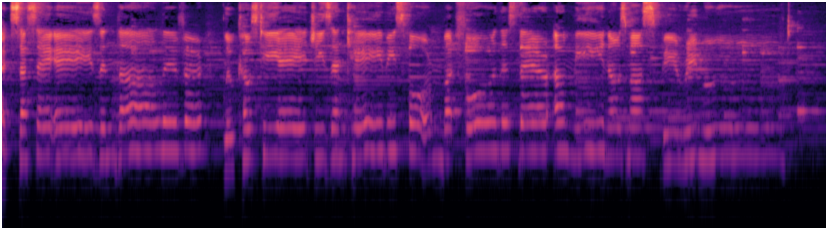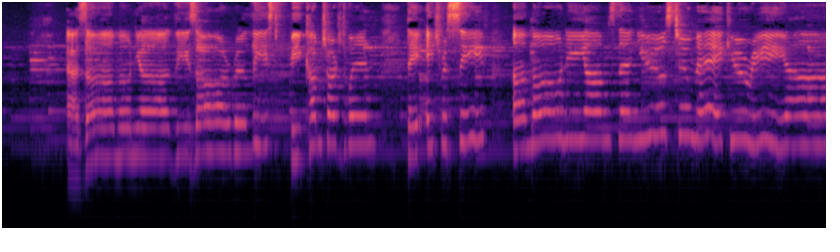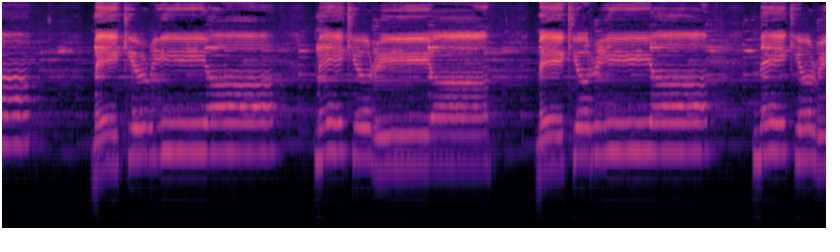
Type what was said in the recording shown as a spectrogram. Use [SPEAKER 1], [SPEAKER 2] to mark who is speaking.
[SPEAKER 1] Excess AAs in the liver, glucose TAGs and KBs form, but for this their aminos must be removed. As ammonia, these are released, become charged when they H receive ammoniums, then used to make urea. Make urea, make urea, make urea, make urea.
